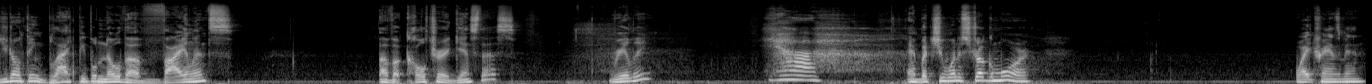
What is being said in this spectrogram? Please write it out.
You don't think black people know the violence of a culture against us? Really? Yeah. And but you want to struggle more. White trans men.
